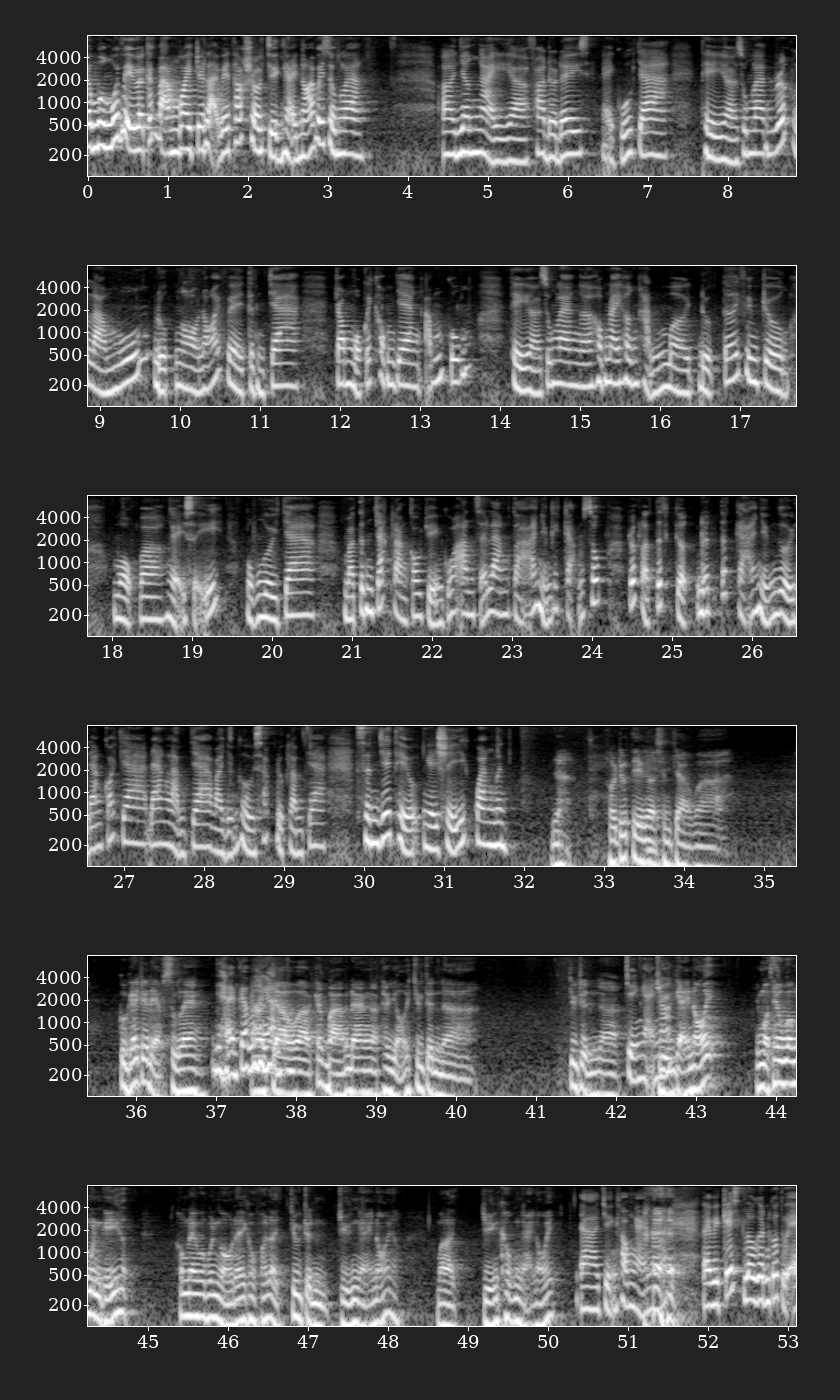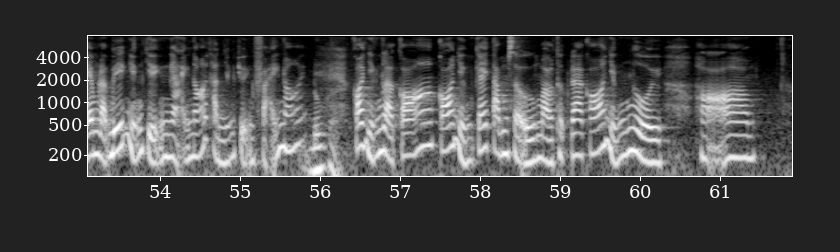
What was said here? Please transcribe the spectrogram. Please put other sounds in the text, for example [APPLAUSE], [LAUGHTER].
Chào mừng quý vị và các bạn quay trở lại với talk show Chuyện Ngại Nói với Xuân Lan. À, Nhân ngày à, Father Day, ngày của cha Thì à, Xuân Lan rất là muốn được ngồi nói về tình cha Trong một cái không gian ấm cúng. Thì à, Xuân Lan hôm nay hân hạnh mời được tới phim trường Một nghệ sĩ, một người cha mà tin chắc rằng câu chuyện của anh sẽ lan tỏa những cái cảm xúc rất là tích cực đến tất cả những người đang có cha, đang làm cha và những người sắp được làm cha. Xin giới thiệu nghệ sĩ Quang Minh. Dạ. Yeah. Thôi trước tiên uh, xin chào uh, cô gái trẻ đẹp Xuân Lan. Dạ em cảm ơn uh, anh. Chào các bạn đang theo dõi chương trình chương trình chuyện ngại chuyện nói. ngại nói. Nhưng mà theo Quang Minh nghĩ hôm nay Quang Minh ngồi đây không phải là chương trình chuyện ngại nói đâu, mà là chuyện không ngại nói. À, chuyện không ngại nói. [LAUGHS] Tại vì cái slogan của tụi em là biến những chuyện ngại nói thành những chuyện phải nói. Đúng rồi. Có những là có có những cái tâm sự mà thực ra có những người họ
